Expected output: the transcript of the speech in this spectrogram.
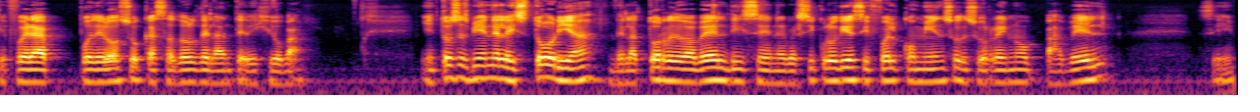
Que fuera poderoso cazador delante de Jehová. Y entonces viene la historia de la torre de Babel, dice en el versículo 10, y fue el comienzo de su reino Babel, ¿sí?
